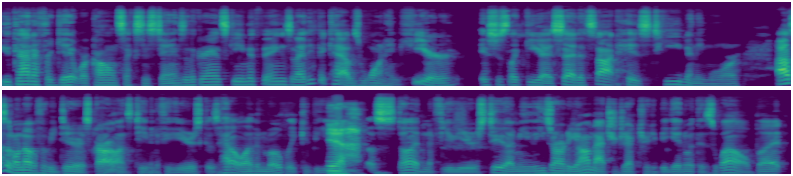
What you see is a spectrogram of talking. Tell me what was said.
You kind of forget where Collin Sexton stands in the grand scheme of things. And I think the Cavs want him here. It's just like you guys said, it's not his team anymore. I also don't know if it'll be Darius Garland's team in a few years because hell, Evan Mobley could be yeah. a stud in a few years too. I mean, he's already on that trajectory to begin with as well. But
